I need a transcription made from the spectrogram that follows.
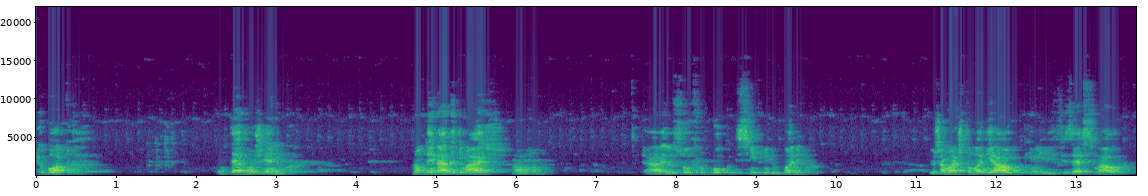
Eu boto um termogênico, não tem nada demais, não, ah, eu sofro um pouco de síndrome do pânico, eu jamais tomaria algo que me fizesse mal.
